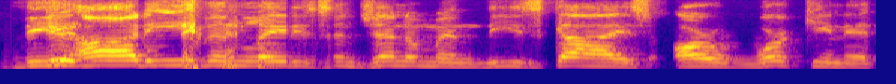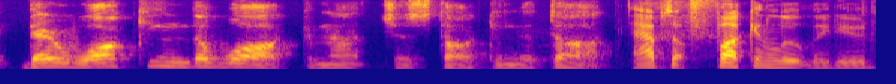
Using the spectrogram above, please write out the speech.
The Dude. odd even, ladies and gentlemen, these guys are working it. They're walking the walk, not just talking the talk. Absolutely, dude.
